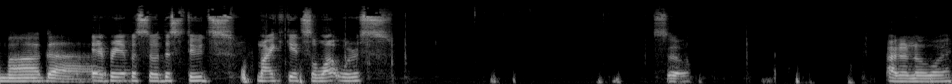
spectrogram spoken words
my god. Every episode, this dude's mic gets a lot worse. So. I don't know why.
